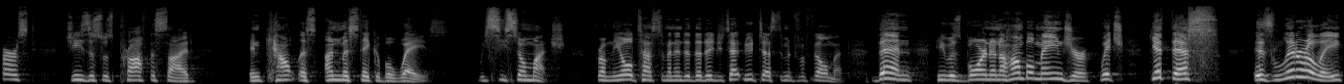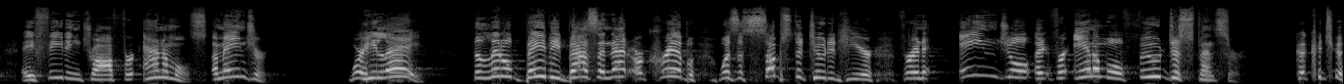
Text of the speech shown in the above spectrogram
First, Jesus was prophesied in countless unmistakable ways. We see so much from the Old Testament into the New Testament fulfillment. Then he was born in a humble manger, which, get this, is literally a feeding trough for animals, a manger where he lay. The little baby bassinet or crib was substituted here for an angel, uh, for animal food dispenser. Could, you,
